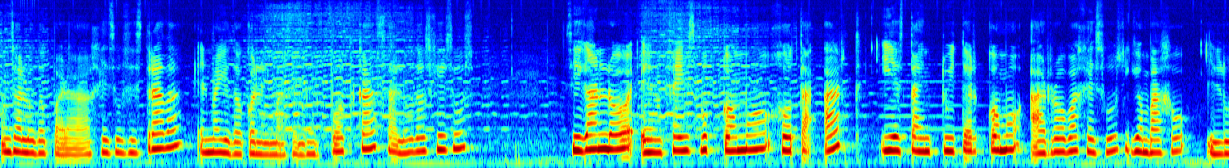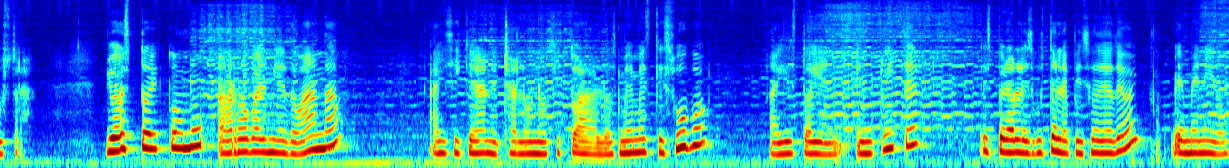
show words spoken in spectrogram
un saludo para Jesús Estrada. Él me ayudó con la imagen del podcast. Saludos Jesús. Síganlo en Facebook como JArt y está en Twitter como arroba Jesús-ilustra. Yo estoy como arroba el miedo anda. Ahí si quieran echarle un ojito a los memes que subo. Ahí estoy en, en Twitter. Espero les guste el episodio de hoy. Bienvenidos.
